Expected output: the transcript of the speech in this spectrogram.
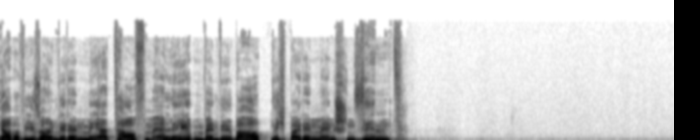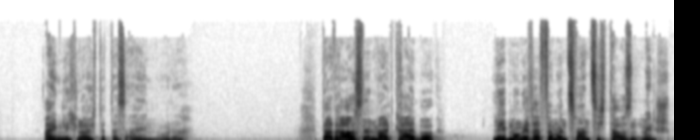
Ja, aber wie sollen wir denn mehr Taufen erleben, wenn wir überhaupt nicht bei den Menschen sind? Eigentlich leuchtet das ein, oder? Da draußen in Waldkraiburg leben ungefähr 25.000 Menschen.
